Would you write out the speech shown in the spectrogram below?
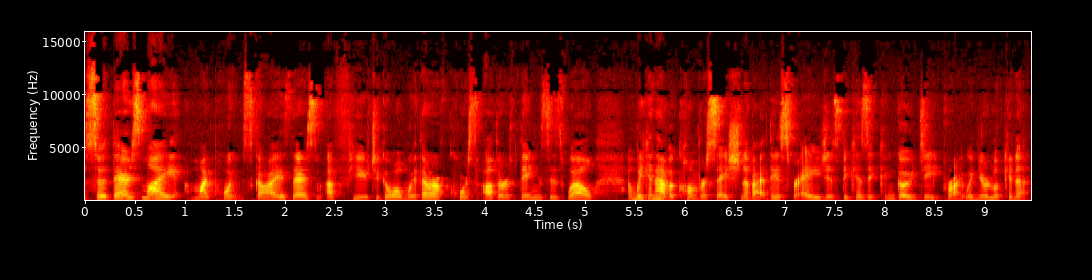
So there's my my points guys. There's a few to go on with. There are of course other things as well. And we can have a conversation about this for ages because it can go deep right? When you're looking at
